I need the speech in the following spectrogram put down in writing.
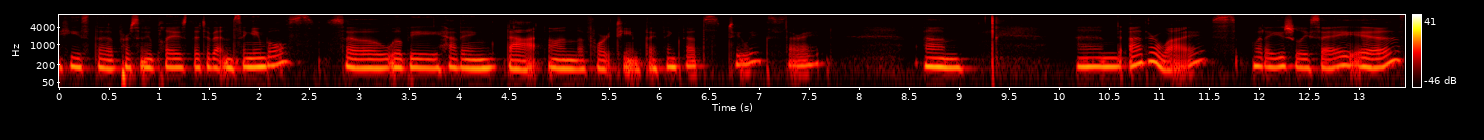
he's the person who plays the Tibetan singing bowls. So we'll be having that on the 14th. I think that's two weeks. That right? Um, and otherwise, what I usually say is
